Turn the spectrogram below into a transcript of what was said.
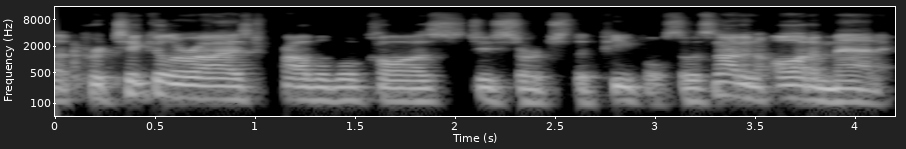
a particularized probable cause to search the people. So it's not an automatic.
